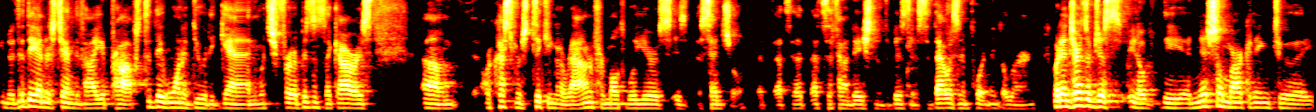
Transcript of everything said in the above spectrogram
you know, did they understand the value props? Did they want to do it again? Which for a business like ours, um, our customers sticking around for multiple years is essential. That, that's a, that's the foundation of the business. So that was an important thing to learn. But in terms of just you know the initial marketing to a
